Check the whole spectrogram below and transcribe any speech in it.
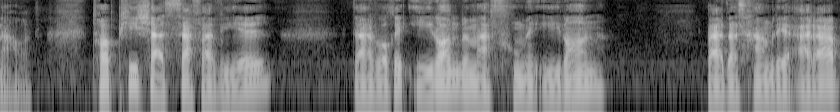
نهاد. تا پیش از صفویه در واقع ایران به مفهوم ایران بعد از حمله عرب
